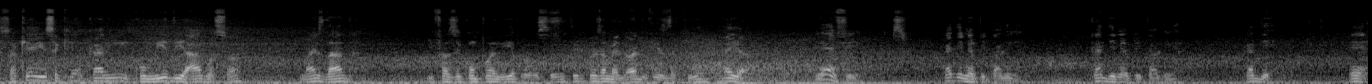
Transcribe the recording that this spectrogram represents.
Só que é isso aqui, ó, carinho, comida e água só. Mais nada. E fazer companhia pra vocês. Não tem coisa melhor do que isso aqui. Aí, ó. Né, filho? Cadê minha pitalinha? Cadê minha pitalinha? Cadê? É,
